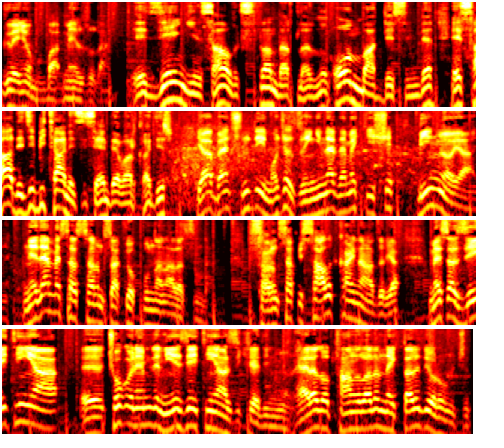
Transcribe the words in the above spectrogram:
güveniyorum bu mevzuda. E, zengin sağlık standartlarının 10 maddesinden e, sadece bir tanesi sende var Kadir. Ya ben şunu diyeyim hoca zenginler demek ki işi bilmiyor yani. Neden mesela sarımsak yok bunların arasında? Sarımsak bir sağlık kaynağıdır ya. Mesela zeytinyağı e, çok önemli. Niye zeytinyağı zikredilmiyor? Herhalde o tanrıların nektarı diyor onun için.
